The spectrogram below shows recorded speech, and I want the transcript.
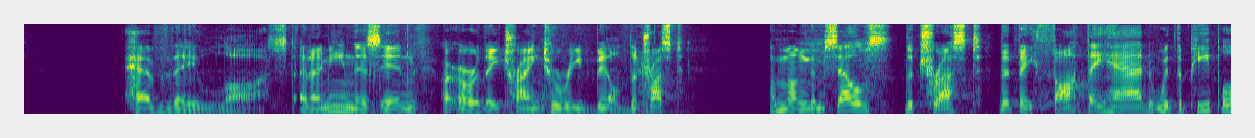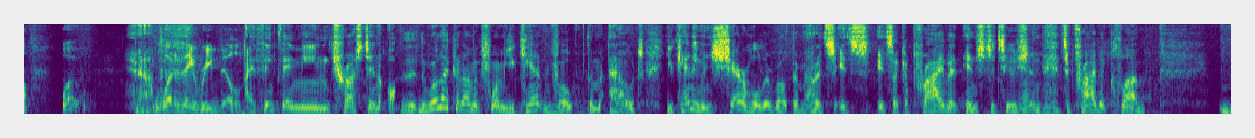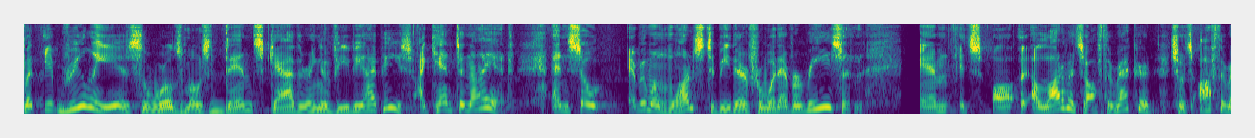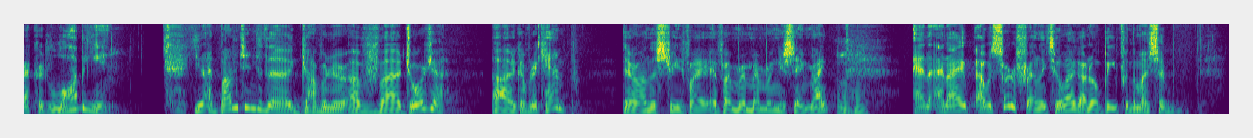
have they lost? And I mean this in, or are they trying to rebuild the trust among themselves, the trust that they thought they had with the people? What, Yeah. what are they rebuild? I think they mean trust in all, the World Economic Forum. You can't vote them out. You can't even shareholder vote them out. It's it's it's like a private institution. Mm-hmm. It's a private club. But it really is the world's most dense gathering of VVIPs. I can't deny it. And so everyone wants to be there for whatever reason. And it's all, a lot of it's off the record. So it's off the record lobbying. You know, I bumped into the governor of uh, Georgia, uh, Governor Kemp, there on the street, if I if I'm remembering his name right. And and I, I was sort of friendly to him. I got no beef with him. I said,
